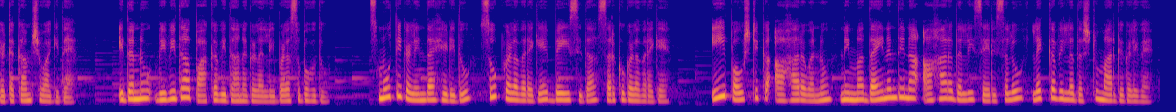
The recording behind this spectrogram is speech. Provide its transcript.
ಘಟಕಾಂಶವಾಗಿದೆ. ಇದನ್ನು ವಿವಿಧ ಪಾಕವಿಧಾನಗಳಲ್ಲಿ ಬಳಸಬಹುದು. ಸ್ಮೂತಿಗಳಿಂದ ಹಿಡಿದು ಸೂಪ್ಗಳವರೆಗೆ ಬೇಯಿಸಿದ ಸರಕುಗಳವರೆಗೆ. ಈ ಪೌಷ್ಟಿಕ ಆಹಾರವನ್ನು ನಿಮ್ಮ ದೈನಂದಿನ ಆಹಾರದಲ್ಲಿ ಸೇರಿಸಲು ಲೆಕ್ಕವಿಲ್ಲದಷ್ಟು ಮಾರ್ಗಗಳಿವೆ.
